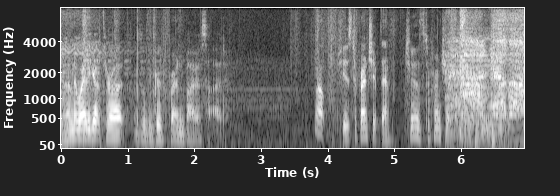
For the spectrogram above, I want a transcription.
The only way to get through it is with a good friend by your side. Well, cheers to friendship then. Cheers to friendship. I never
